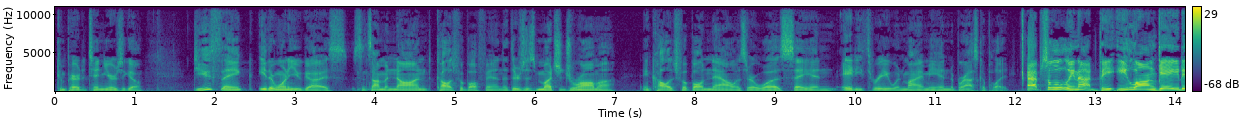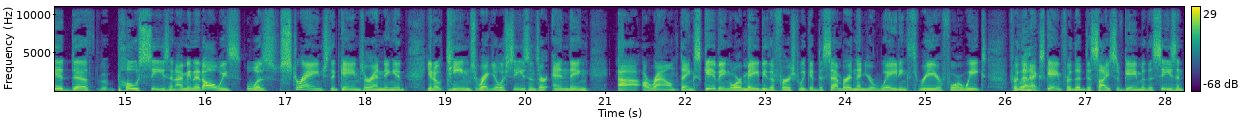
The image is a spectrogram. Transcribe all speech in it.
compared to ten years ago. Do you think either one of you guys, since I'm a non-college football fan, that there's as much drama in college football now as there was, say, in '83 when Miami and Nebraska played? Absolutely not. The elongated uh, postseason. I mean, it always was strange that games are ending in, you know, teams' regular seasons are ending uh, around Thanksgiving or maybe the first week of December, and then you're waiting three or four weeks for the Right. next game for the decisive game of the season.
